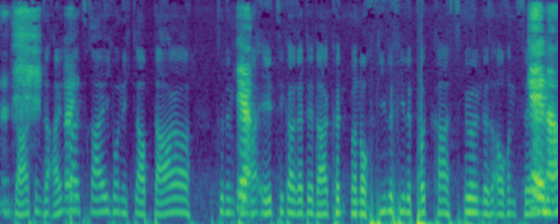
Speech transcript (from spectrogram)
Da sind sie einfallsreich und ich glaube, da zu dem ja. Thema E-Zigarette, da könnten wir noch viele, viele Podcasts führen, das ist auch ein sehr Genau,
